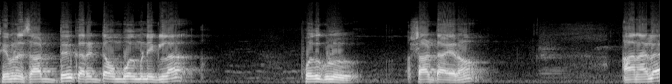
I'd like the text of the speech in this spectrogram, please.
டிஃபனை சாப்பிட்டு கரெக்டாக ஒம்பது மணிக்கெலாம் பொதுக்குழு ஸ்டார்ட் ஆயிரும். அதனால்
